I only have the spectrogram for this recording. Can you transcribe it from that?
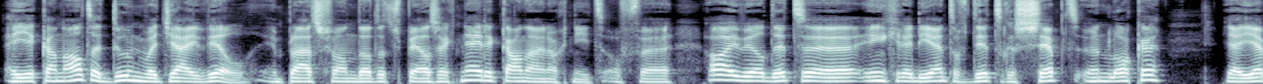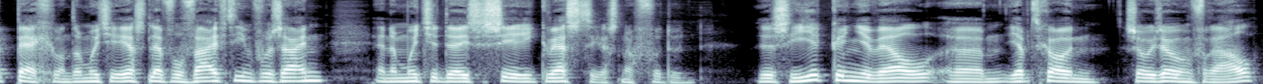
en je kan altijd doen wat jij wil. In plaats van dat het spel zegt, nee, dat kan nou nog niet. Of, eh, oh, je wil dit eh, ingrediënt of dit recept unlocken. Ja, je hebt pech, want dan moet je eerst level 15 voor zijn. En dan moet je deze serie quests eerst nog voor doen. Dus hier kun je wel, ehm, je hebt gewoon sowieso een verhaal.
